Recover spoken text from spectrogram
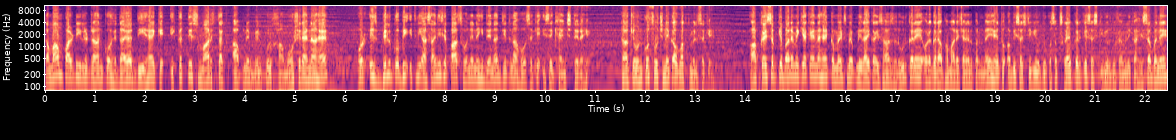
تمام پارٹی لیڈران کو ہدایت دی ہے کہ اکتیس مارچ تک آپ نے بالکل خاموش رہنا ہے۔ اور اس بل کو بھی اتنی آسانی سے پاس ہونے نہیں دینا جتنا ہو سکے اسے کھینچتے رہیں، تاکہ ان کو سوچنے کا وقت مل سکے۔ آپ کا اس سب کے بارے میں کیا کہنا ہے؟ کمنٹس میں اپنی رائے کا اظہار ضرور کریں۔ اور اگر آپ ہمارے چینل پر نئے ہیں تو ابھی سچ ٹی وی اردو کو سبسکرائب کر کے Such T V Urdu family کا حصہ بنیں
